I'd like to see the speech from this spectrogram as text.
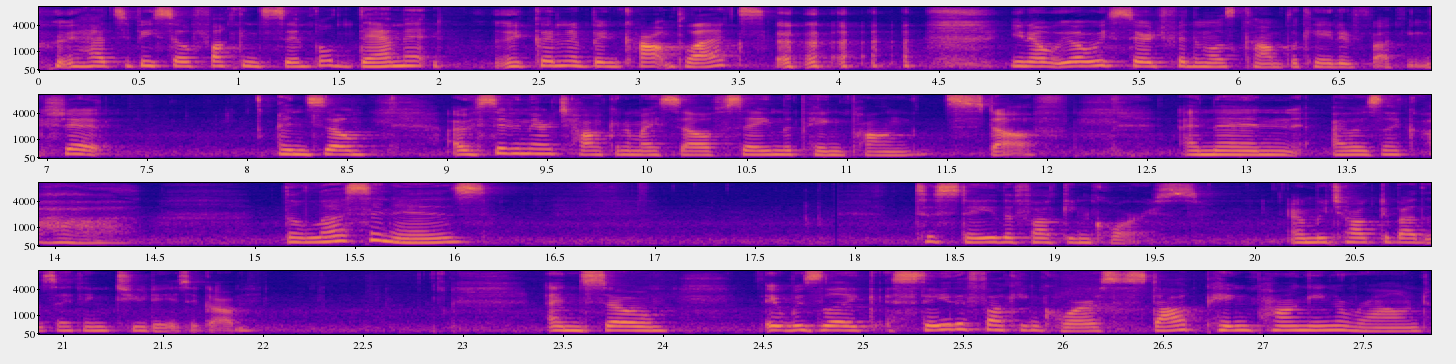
It had to be so fucking simple. Damn it. It couldn't have been complex. you know, we always search for the most complicated fucking shit. And so I was sitting there talking to myself, saying the ping pong stuff. And then I was like, ah, oh, the lesson is to stay the fucking course. And we talked about this, I think, two days ago. And so it was like, stay the fucking course, stop ping ponging around,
